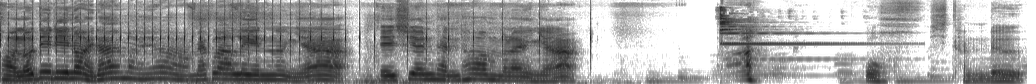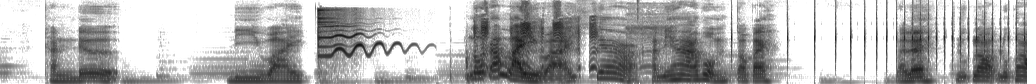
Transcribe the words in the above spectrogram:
ขอรถดีๆหน่อยได้ไหมอะแมคลาเรนอย่างเงี้ยเอเชียนแพนทอมอะไรอย่างเงี้ยอะโอ้ทันเดอร์ทันเดอร์ดีวรถอะไรวะไอ้เจ้าคันที่ห้าครับผมต่อไปไปเลย ลูกล่อลูกพ่อ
